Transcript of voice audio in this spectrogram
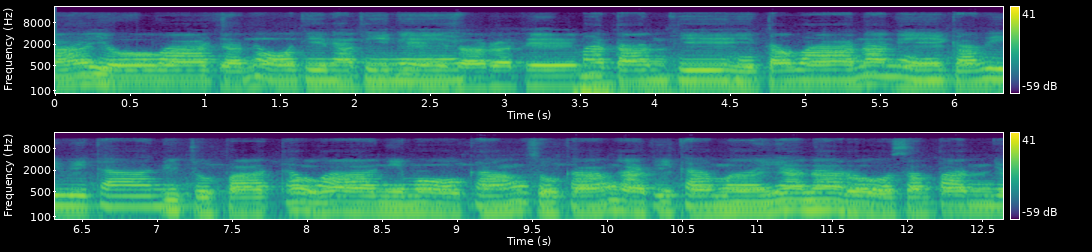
ายโยวาจโนทินาทีเนสารเตมตันทีหิตวานาเนกวิวิธานิจุปัตถวานิโมขังสุขังอธิคามยนโรสัมปัญโย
